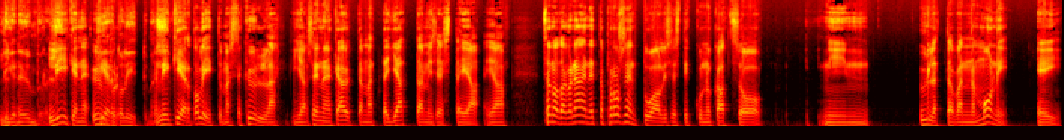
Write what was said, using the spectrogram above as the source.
Liikenneympyrässä. Liikenneympyrä. Kiertoliittymässä. Niin, kiertoliittymässä, kyllä. Ja sen käyttämättä jättämisestä. Ja, ja sanotaanko näin, että prosentuaalisesti kun katsoo, niin yllättävän moni ei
